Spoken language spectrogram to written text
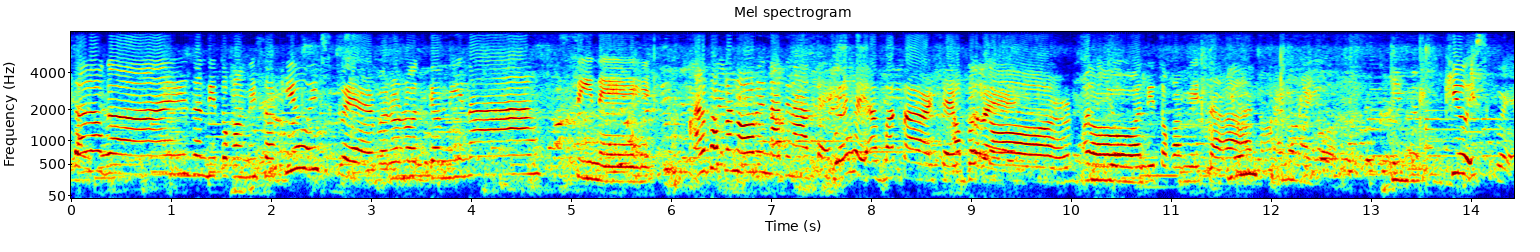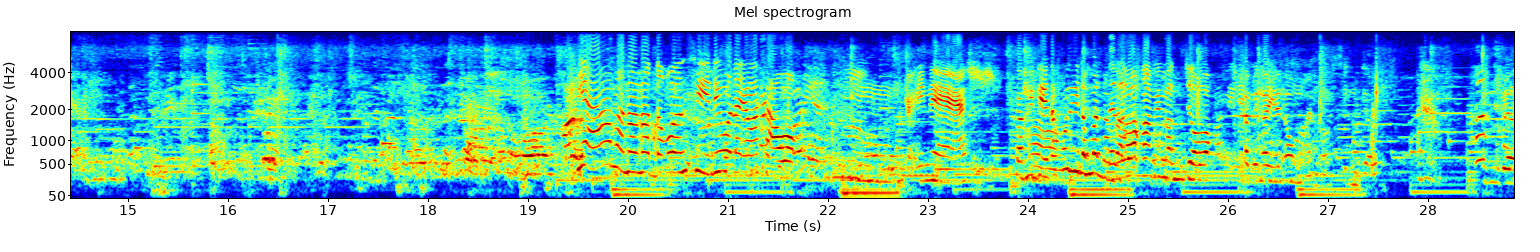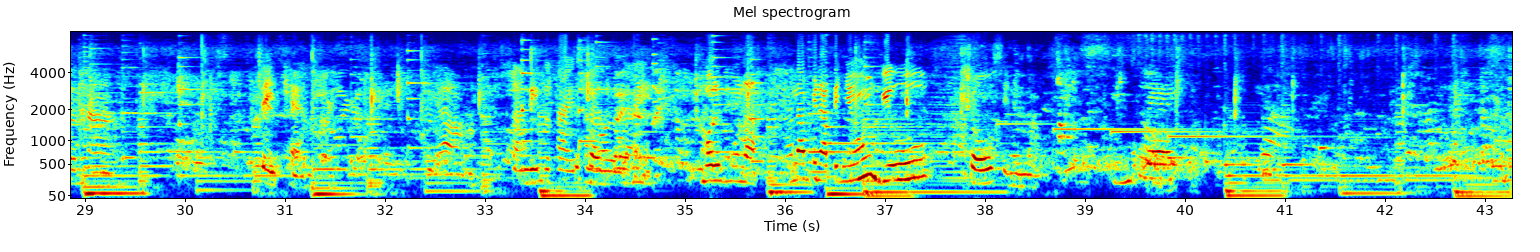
Hello guys! Nandito kami sa Q Square. Marunod kami ng sine. Ano pa panoorin natin ate? Hey, Avatar, syempre. Avatar. So, andito kami sa ano, Ano ngayon? Q Square. Yeah, manonood ako ng sine. Wala yung asawa ko. Hmm, kainis. Kami din, ako din naman. Dalawa kami magjowa kami. Kami ngayon ang ano, single. single na taken. Yeah. So, andito tayo sa mall guys. Mall muna. Hanapin natin yung view show cinema.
